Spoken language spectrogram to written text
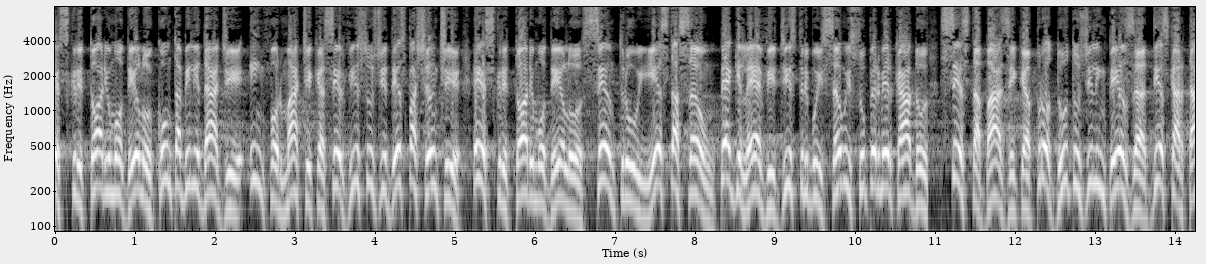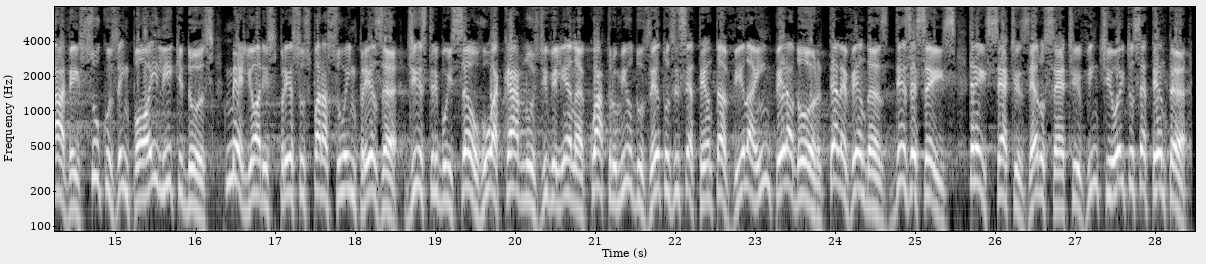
Escritório Modelo Contabilidade, Informática, Serviços de Despachante, Escritório Modelo Centro e Estação, Peg Leve Distribuição e Supermercado, Cesta Básica, Produtos de Limpeza, Descartáveis, Sucos em Pó e Líquidos, melhores preços para sua empresa, Distribuição Rua Carlos de Vilhena 4270 Vila Imperador, Televendas 16 3707 2870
